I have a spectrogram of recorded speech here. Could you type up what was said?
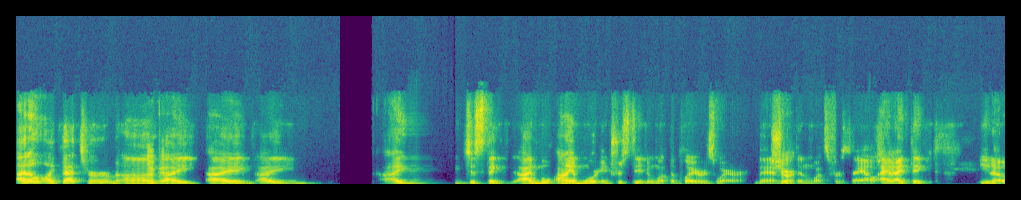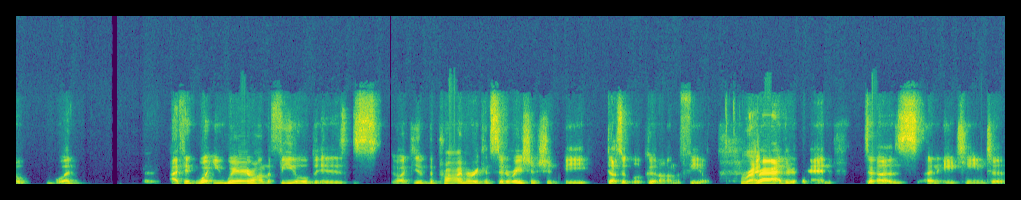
I don't like that term. Um, Okay. I, I, I, I just think I'm, I am more interested in what the players wear than, Sure. than what's for sale. Sure. And I think, you know, what I think what you wear on the field is like the primary consideration should be does it look good on the field right rather than does an 18 to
